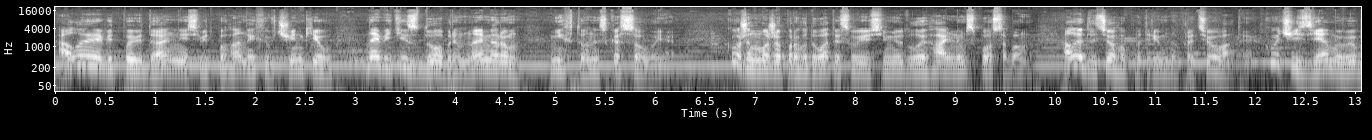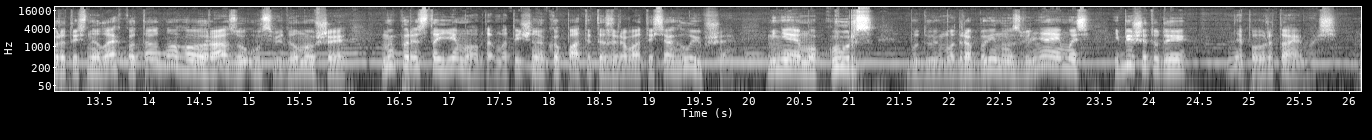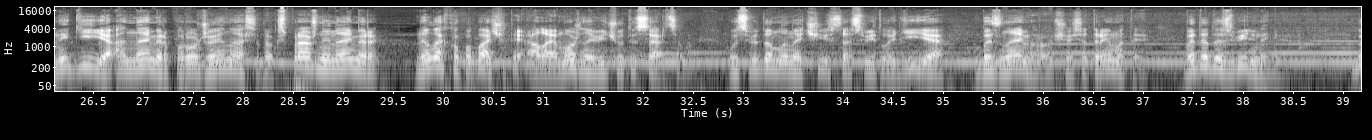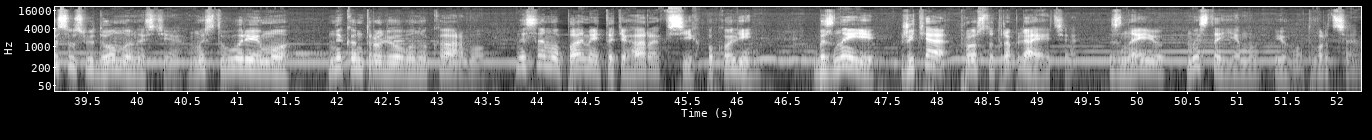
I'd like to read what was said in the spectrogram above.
Але відповідальність від поганих вчинків навіть із добрим наміром ніхто не скасовує. Кожен може прогодувати свою сім'ю легальним способом, але для цього потрібно працювати. Хоч із ями вибратись нелегко, та одного разу усвідомивши, ми перестаємо автоматично копати та зриватися глибше, міняємо курс, будуємо драбину, звільняємось і більше туди не повертаємось. Не дія, а намір породжує наслідок. Справжній намір нелегко побачити, але можна відчути серцем. Усвідомлена чиста світла дія без наміру щось отримати веде до звільнення. Без усвідомленості ми створюємо неконтрольовану карму, несемо пам'ять та тягар всіх поколінь. Без неї життя просто трапляється, з нею ми стаємо його творцем.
